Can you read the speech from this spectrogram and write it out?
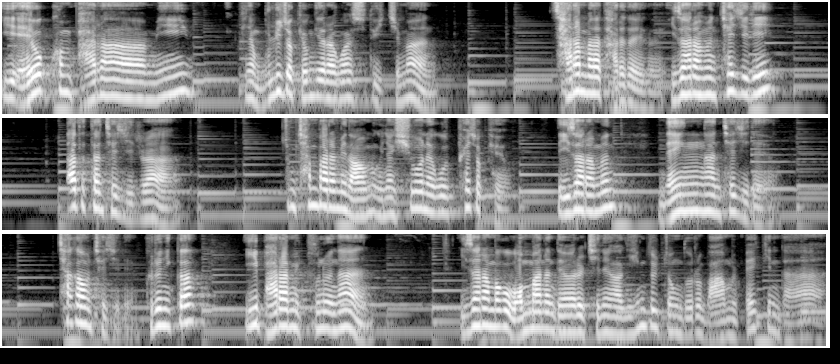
이 에어컨 바람이 그냥 물리적 경계라고 할 수도 있지만 사람마다 다르다 이거예요. 이 사람은 체질이 따뜻한 체질이라 좀 찬바람이 나오면 그냥 시원하고 쾌적해요. 이 사람은 냉한 체질이에요. 차가운 체질이에요. 그러니까 이 바람이 부는 한 이 사람하고 원만한 대화를 진행하기 힘들 정도로 마음을 뺏긴다.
